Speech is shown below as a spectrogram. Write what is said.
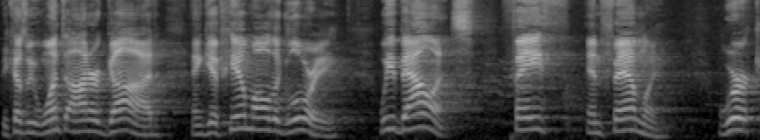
Because we want to honor God and give him all the glory, we balance faith and family, work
